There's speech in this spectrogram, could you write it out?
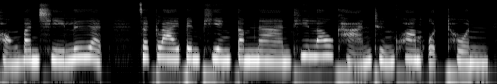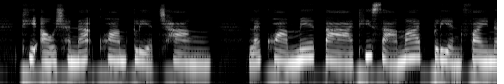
ของบัญชีเลือด จะกลายเป็นเพียงตำนานที่เล่าขานถึงความอดทน ที่เอาชนะความเกลียดชัง และความเมตตาที่สามารถเปลี่ยนไฟน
